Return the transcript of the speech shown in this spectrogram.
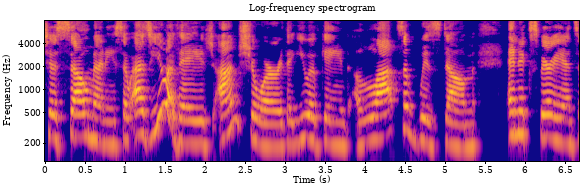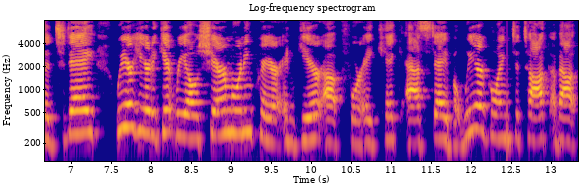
to so many. So as you have aged, I'm sure that you have gained lots of wisdom and experience. And today we are here to get real, share morning prayer and gear up for a kick ass day. But we are going to talk about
